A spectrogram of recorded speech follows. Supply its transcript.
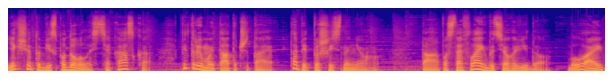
Якщо тобі сподобалась ця казка, підтримуй тато читає та підпишись на нього. Та постав лайк до цього відео. Бувай!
